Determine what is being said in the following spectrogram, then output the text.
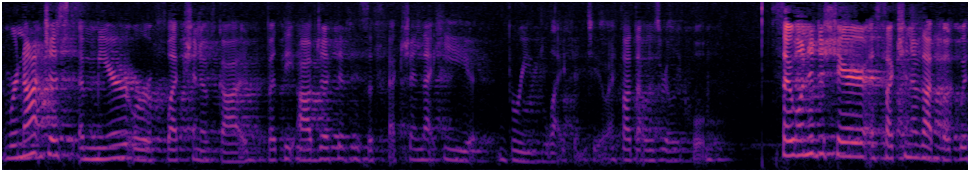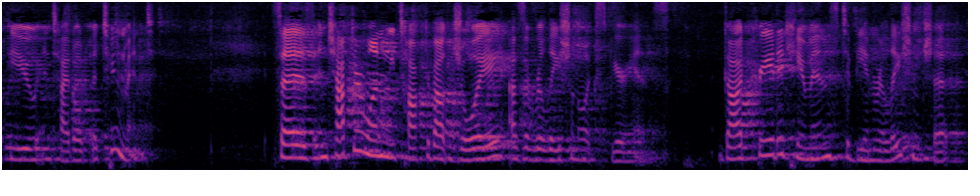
we're not just a mirror or reflection of God, but the object of his affection that he breathed life into. I thought that was really cool. So I wanted to share a section of that book with you entitled Attunement. It says In chapter one, we talked about joy as a relational experience. God created humans to be in relationship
